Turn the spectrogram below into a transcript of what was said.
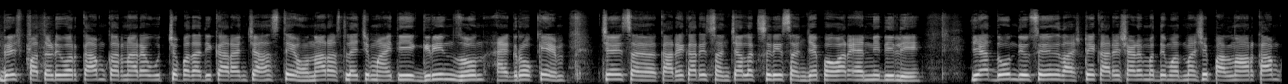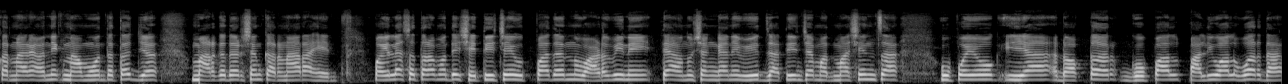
देश पातळीवर काम करणाऱ्या उच्च पदाधिकाऱ्यांच्या हस्ते होणार असल्याची माहिती ग्रीन झोन ॲग्रोकेमचे स कार्यकारी संचालक श्री संजय पवार यांनी दिली. या दोन दिवसीय राष्ट्रीय कार्यशाळेमध्ये मधमाशी पालनावर काम करणारे अनेक नामवंत तज्ज्ञ मार्गदर्शन करणार आहेत. पहिल्या सत्रामध्ये शेतीचे उत्पादन वाढविणे त्या अनुषंगाने विविध जातींच्या मधमाशींचा उपयोग या डॉक्टर गोपाल पालिवाल वर्धा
